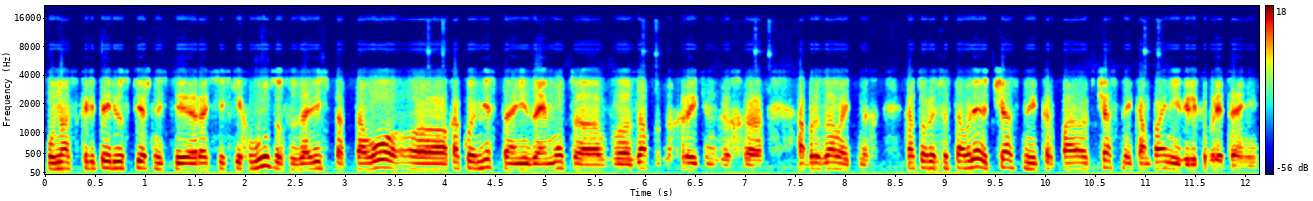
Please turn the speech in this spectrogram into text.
У нас критерий успешности российских вузов зависит от того, какое место они займут в западных рейтингах образовательных, которые составляют частные, корпо... частные компании Великобритании.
